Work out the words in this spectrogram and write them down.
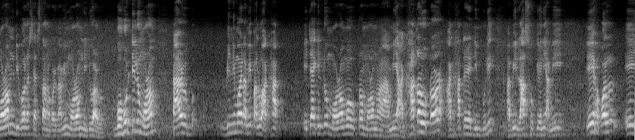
মৰম দিবলৈ চেষ্টা নকৰিম আমি মৰম নিদিওঁ আৰু। বহুত দিলোঁ মৰম তাৰ বিনিময়ত আমি পালোঁ আঘাত। এতিয়া কিন্তু মৰমৰ উত্তৰ মৰম নহয় আমি আঘাতৰ উত্তৰ আঘাতেৰে দিম বুলি আমি লাজ চকিয়নি আমি এইসকল এই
